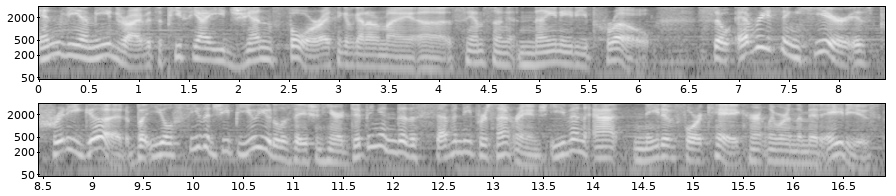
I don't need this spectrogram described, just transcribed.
NVMe drive. It's a PCIe Gen 4. I think I've got it on my uh, Samsung 980 Pro. So everything here is pretty good, but you'll see the GPU utilization here dipping into the 70% range, even at native 4K. Currently we're in the mid 80s.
